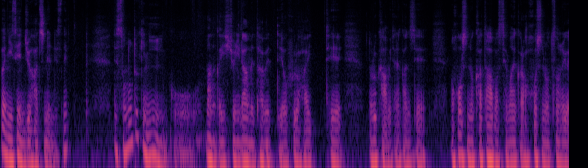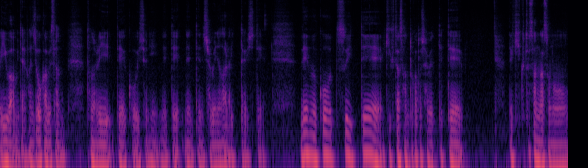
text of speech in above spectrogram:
が2018年ですね。でその時にこうまあなんか一緒にラーメン食べてお風呂入って乗るかみたいな感じで、まあ、星野肩幅狭いから星野隣がいいわみたいな感じで岡部さん隣でこう一緒に寝て寝て喋りながら行ったりしてで向こう着いて菊田さんとかと喋っててで菊田さんがその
